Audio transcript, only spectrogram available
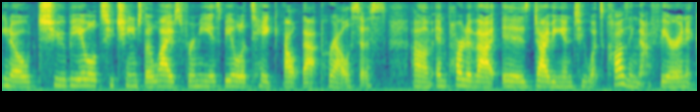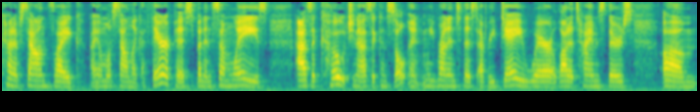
you know, to be able to change their lives for me is be able to take out that paralysis. Um, and part of that is diving into what's causing that fear. And it kind of sounds like I almost sound like a therapist, but in some ways, as a coach and as a consultant, we run into this every day where a lot of times there's um,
